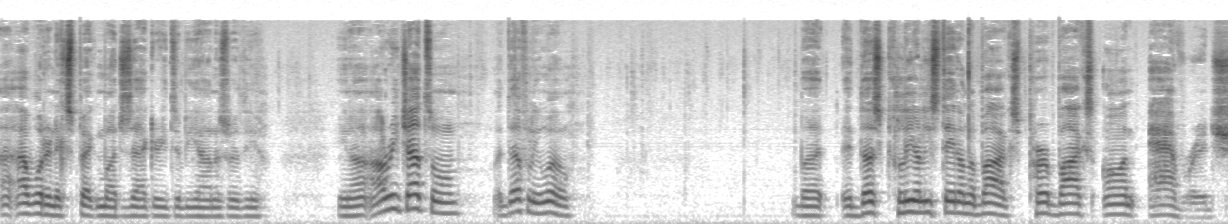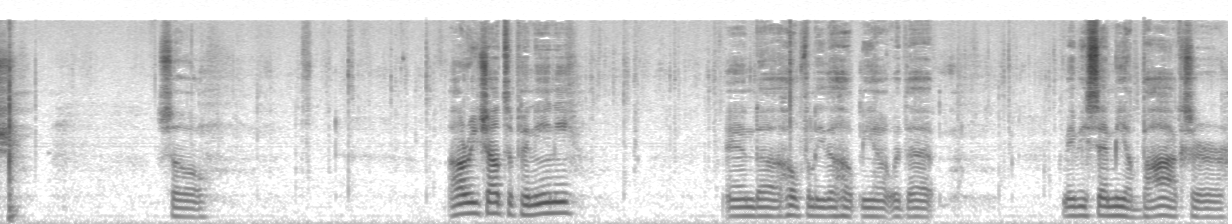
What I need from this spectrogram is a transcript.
I, I wouldn't expect much, Zachary, to be honest with you. You know, I'll reach out to him. I definitely will. But it does clearly state on the box per box on average. So I'll reach out to Panini and uh, hopefully they'll help me out with that. Maybe send me a box or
